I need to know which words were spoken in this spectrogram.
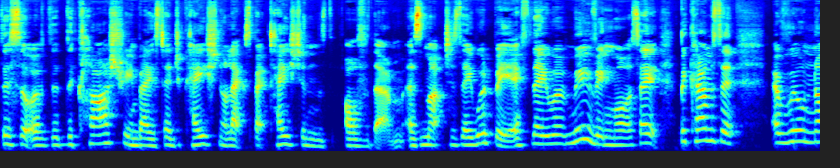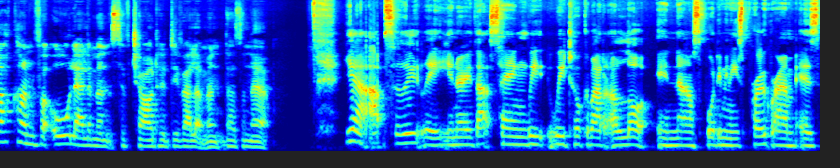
the sort of the, the classroom based educational expectations of them as much as they would be if they were moving more. So it becomes a, a real knock on for all elements of childhood development, doesn't it? Yeah, absolutely. You know, that saying we, we talk about a lot in our Sporty Minis program is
